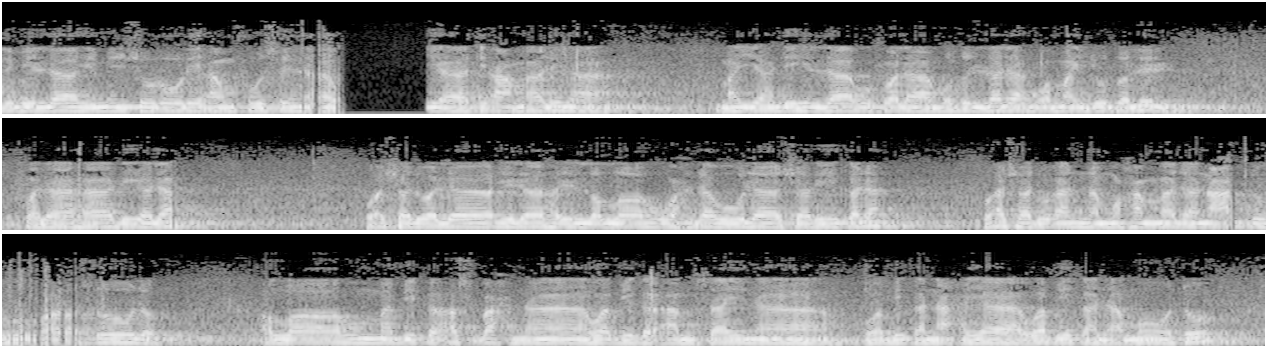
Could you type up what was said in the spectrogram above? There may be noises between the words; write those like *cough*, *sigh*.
نعوذ بالله من شرور أنفسنا وسيئات أعمالنا من يهده الله فلا مضل له ومن يضلل فلا هادي له وأشهد أن لا إله إلا الله وحده لا شريك له وأشهد أن محمدا عبده ورسوله اللهم بك أصبحنا وبك أمسينا وبك نحيا وبك نموت وبك نموت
